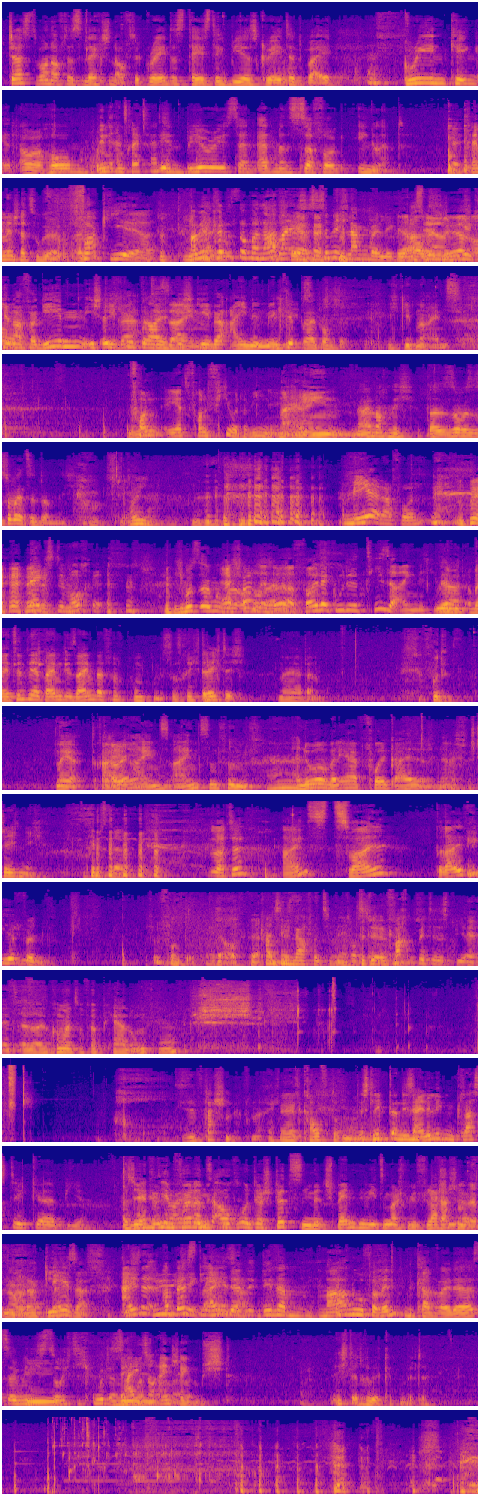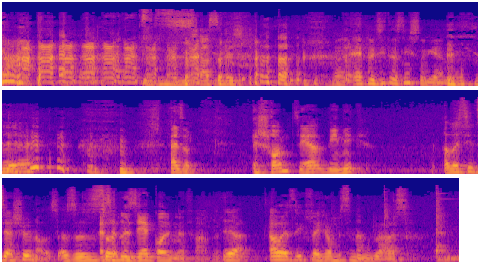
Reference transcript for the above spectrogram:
Just one of the selection of the greatest tasting beers created by Green King at our home Wenn die eins reicht, in Bury, St. Edmunds, Suffolk, England. Ja, kein Mensch hat zugehört. Also, Fuck yeah! Aber ihr könnt es nochmal Aber nachschauen. es ist ziemlich langweilig. Was Ja, würden die hör Bierkenner auf. vergeben? Ich, Ich gebe drei. Design. Ich gebe einen. Mir Ich gebe drei. Punkte. ich gebe nur eins. Von, jetzt von vier oder wie? Nee. Nein. Nein, noch nicht. Da, so, so weit sind wir noch nicht. Spoiler. Mehr davon. Nächste Woche. Ich muss irgendwann Ja, mal schon, auch noch das eine- war voll der gute Teaser eigentlich. Ja, Gut, aber jetzt sind wir beim Design bei fünf Punkten. Ist das richtig? richtig. Naja, dann. Gut. Naja, drei, Drei. eins, eins und fünf. Ja, nur weil er voll geil. Ja. Verstehe ich nicht. Hipster. Warte. Eins, zwei, drei, vier, fünf. Fünf Punkte. Hör auf. Hör Kannst auf. nicht nachvollziehen. bitte öffnen. Mach bitte das Ja, Bier. jetzt, also jetzt kommen wir zur Verperlung. Diese Flaschenöffner, echt. Ja, jetzt kauft doch mal. Das liegt an diesem Dein- billigen Plastikbier. Also ihr könnt ihr uns auch unterstützen mit Spenden wie zum Beispiel Flaschenöffner oder Gläser. Eine, am besten einen, der, den der Manu verwenden kann, weil der ist irgendwie nicht so richtig gut. muss noch einschenken. Psst. Nicht da drüber kippen, bitte. das hast du nicht. Äh, Apple sieht das nicht so gerne. Ne? Also, es schäumt sehr wenig. Aber es sieht sehr schön aus. Also es ist Es so, hat eine sehr goldene Farbe. ja, aber es liegt vielleicht auch ein bisschen am Glas.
